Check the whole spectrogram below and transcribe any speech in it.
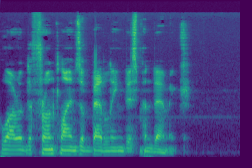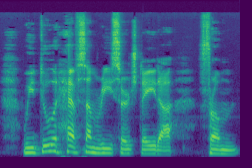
who are on the front lines of battling this pandemic. We do have some research data from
